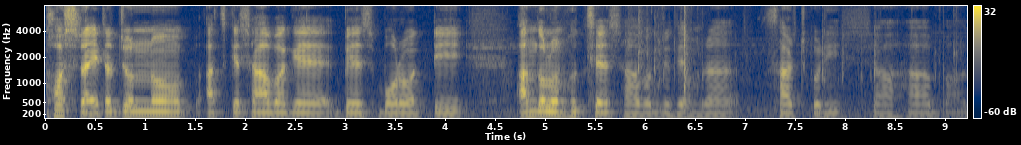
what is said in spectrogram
খসড়া, এটার জন্য আজকে শাহবাগে বেশ বড় একটি আন্দোলন হচ্ছে। শাহবাগ যদি আমরা সার্চ করি, শাহবাগ।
